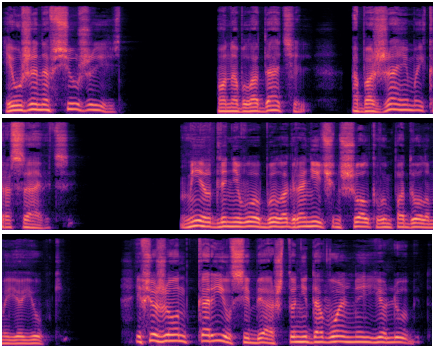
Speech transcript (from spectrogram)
и уже на всю жизнь он обладатель обожаемой красавицы. Мир для него был ограничен шелковым подолом ее юбки. И все же он корил себя, что недовольно ее любит.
